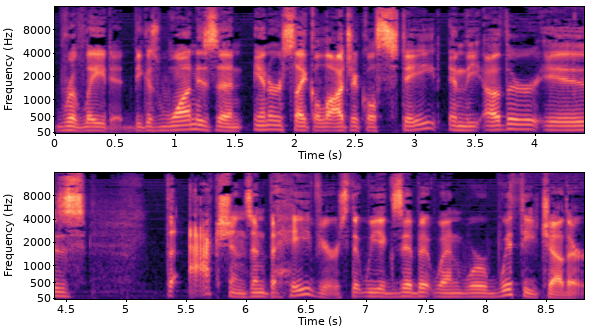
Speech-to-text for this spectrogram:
related because one is an inner psychological state and the other is the actions and behaviors that we exhibit when we're with each other.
